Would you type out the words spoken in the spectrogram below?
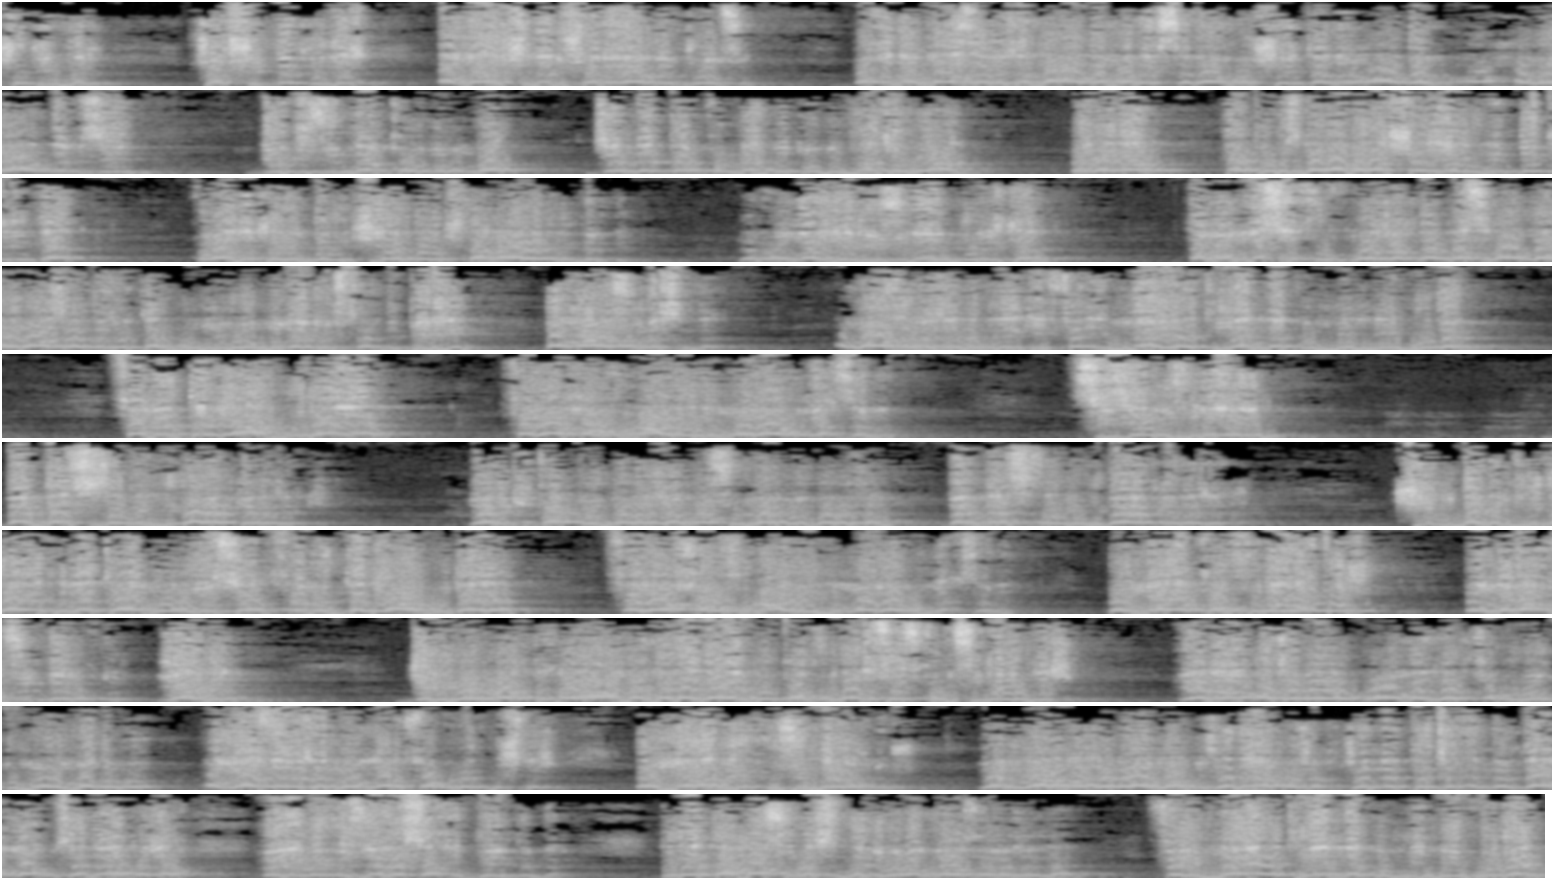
çetindir, çok şiddetlidir. Allah içine düşene yardımcı olsun. Bakın Allah Azze ve Celle Adem Aleyhisselam'ı, şeytanı, Adem, Havva annemizi gökyüzünden kovduğunda cennetten قُلْ نَهْبِطُوا مِنْهَا جَمِيعًا Oradan hepiniz beraber aşağıya inin dediğinde Kur'an-ı Kerim'de iki yerde iki tane ayet indirdi. Yani onları yeryüzüne indirirken tamam nasıl kurtulacaklar, nasıl Allah'ı razı edecekler bunun yolunu da gösterdi. Biri Bakara suresinde. Allah Azze ve Celle dedi ki فَاِمَّا يَأْتِيَنَّكُمْ مِنِّي هُدًا فَمَنْ تَبِعَ هُدَايَ فَلَا خَوْفٌ عَلَيْهِمْ وَلَا هُمْ يَحْزَنُونَ Siz yeryüzüne inin, benden size bir hidayet gelecek. Yani kitap göndereceğim, rasuller göndereceğim, benden size bir hidayet gelecek. Kim benim hidayetime tabi olursa فَمَنْ تَبِعَ هُدَايَ فَلَا خَوْفٌ عَلَيْهِمْ وَلَا هُمْ يَحْزَنُونَ Onlara korku da yoktur, onlara hüzün de yoktur. Yani geride bıraktıkları amellere dair bir korkuları söz konusu değildir. Yani acaba bu ameller kabul oldu mu olmadı mı? Allah Azze ve Celle onları kabul etmiştir. Onlara bir hüzün de yoktur. Yani yarın acaba Allah bize ne yapacak? Cennette, cehennemde Allah bize ne yapacak? Böyle bir hüzne de sahip değildirler. Bir de Taha suresinde diyor Allah Azze ve Celle فَاِمَّا يَأْتِيَنَّكُمْ مِنِّي هُدًا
